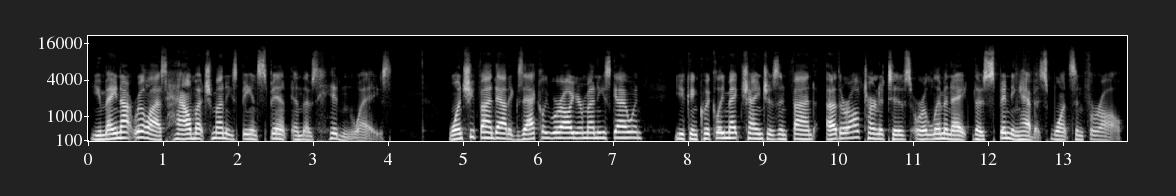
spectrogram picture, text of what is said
You may not realize how much money is being spent in those hidden ways. Once you find out exactly where all your money is going, you can quickly make changes and find other alternatives or eliminate those spending habits once and for all.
